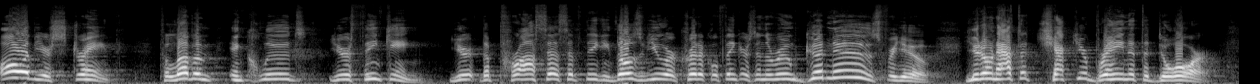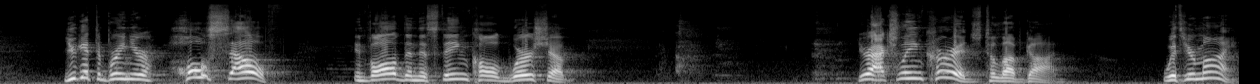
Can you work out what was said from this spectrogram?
all of your strength. To love him includes your thinking, your, the process of thinking. Those of you who are critical thinkers in the room, good news for you. You don't have to check your brain at the door. You get to bring your whole self involved in this thing called worship. You're actually encouraged to love God with your mind,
